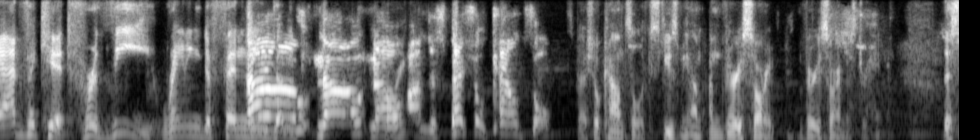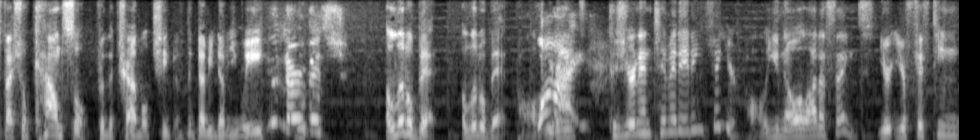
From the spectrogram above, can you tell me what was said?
Advocate for the reigning defending No, W- no, no. Sorry. On the special counsel. special counsel. Excuse me. I'm, I'm very sorry. Very sorry, Mr. Heyman. The special counsel for the tribal chief of the WWE. You nervous? A little bit. A little bit, Paul. Why? Because you're an intimidating figure, Paul. You know a lot of things. You're you're 15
